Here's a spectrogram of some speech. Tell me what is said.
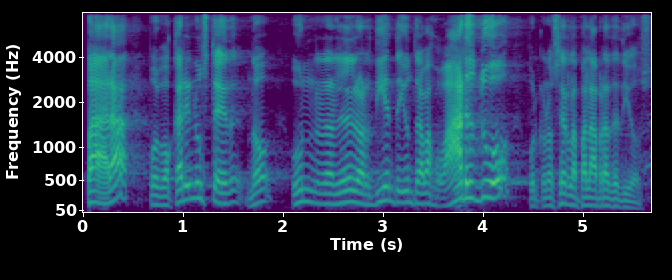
Para provocar en usted, ¿no? Un anhelo ardiente y un trabajo arduo por conocer la palabra de Dios.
